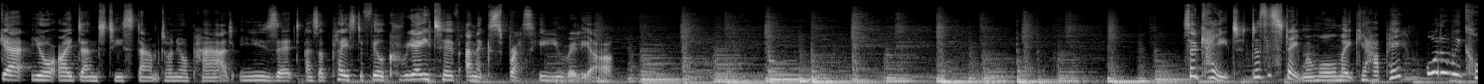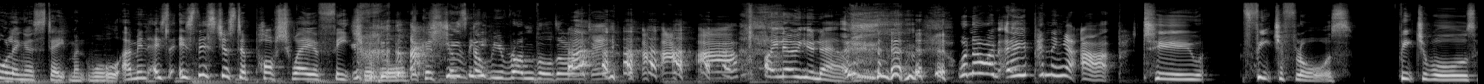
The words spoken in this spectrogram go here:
get your identity stamped on your pad. Use it as a place to feel creative and express who you really are. So, Kate, does a statement wall make you happy? What are we calling a statement wall? I mean, is, is this just a posh way of feature wall? Because She's got me rumbled already. I know you now. Well, now I'm opening it up to feature floors, feature walls,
